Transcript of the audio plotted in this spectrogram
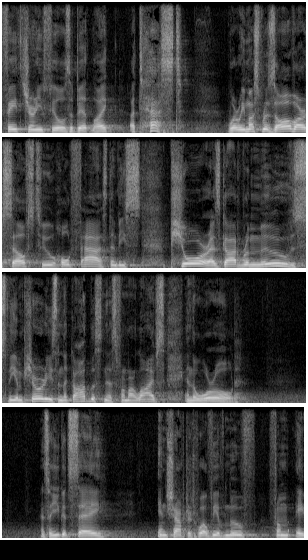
faith journey feels a bit like a test where we must resolve ourselves to hold fast and be pure as God removes the impurities and the godlessness from our lives and the world. And so you could say in chapter 12, we have moved from a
